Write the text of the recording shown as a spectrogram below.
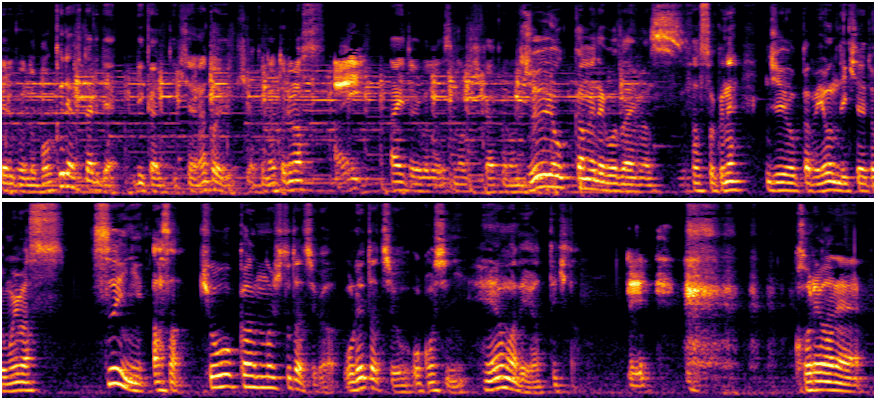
てるくんと僕で2人で振り返っていきたいなという企画になっておりますはい。はい、ということで、その企画の14日目でございます。早速ね、14日目読んでいきたいと思います。ついに朝、教官の人たちが俺たちを起こしに部屋までやってきた。え、これはね、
